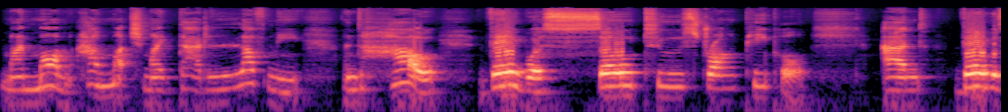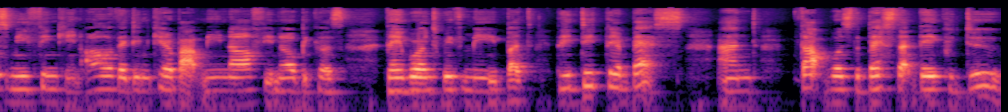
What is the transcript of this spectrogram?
my mom, how much my dad loved me, and how they were so two strong people. And there was me thinking, oh, they didn't care about me enough, you know, because they weren't with me, but they did their best. And that was the best that they could do.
